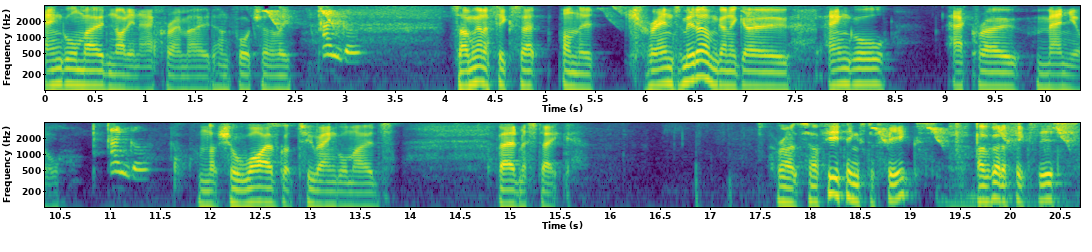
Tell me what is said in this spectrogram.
angle mode, not in acro mode, unfortunately. Angle. So I'm going to fix that on the transmitter. I'm going to go angle, acro, manual. Angle. I'm not sure why I've got two angle modes. Bad mistake. Right, so a few things to fix. I've got to fix this.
